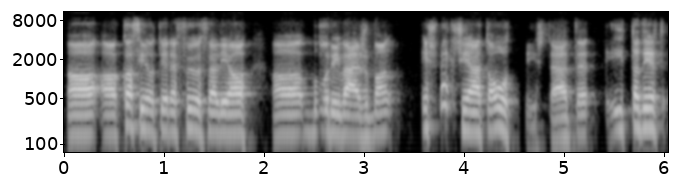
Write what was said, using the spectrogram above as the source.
a, a kaszinótérre fölfelé a, a borivásban, és megcsinálta ott is. Tehát eh, itt azért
